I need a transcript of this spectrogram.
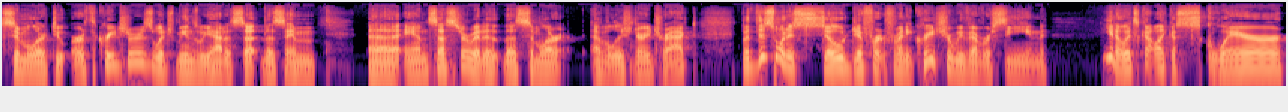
similar to earth creatures which means we had a the same uh, ancestor with a, a similar evolutionary tract but this one is so different from any creature we've ever seen you know it's got like a square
